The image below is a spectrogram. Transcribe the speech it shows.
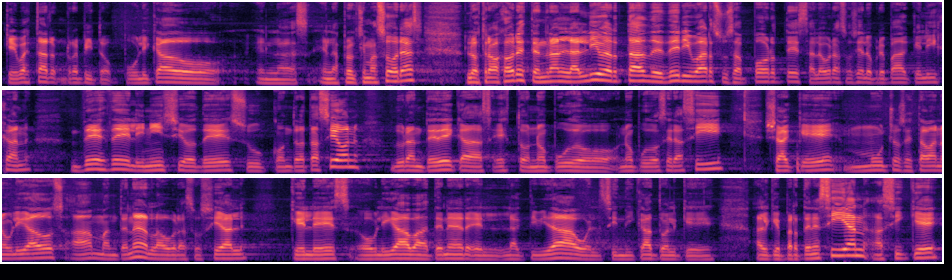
que va a estar, repito, publicado en las, próximas horas, los trabajadores tendrán la libertad de derivar sus aportes a la obra social o prepaga que elijan desde el inicio de su contratación. Durante décadas esto no pudo, no pudo ser así, ya que muchos estaban obligados a mantener la obra social que les obligaba a tener la actividad o el sindicato al que, al que pertenecían, así que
